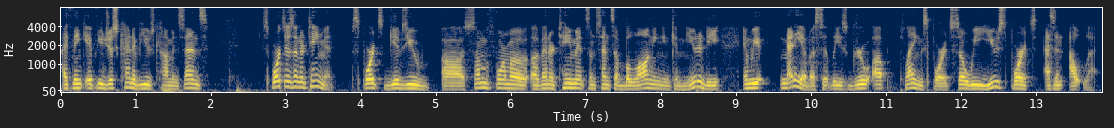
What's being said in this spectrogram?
I think if you just kind of use common sense, sports is entertainment sports gives you uh, some form of, of entertainment, some sense of belonging and community. And we, many of us at least, grew up playing sports, so we use sports as an outlet.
